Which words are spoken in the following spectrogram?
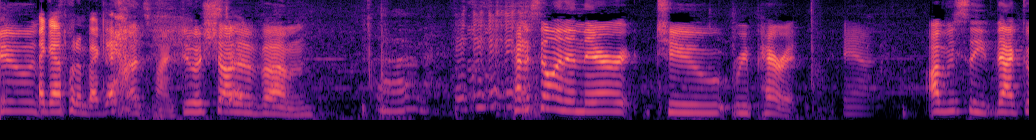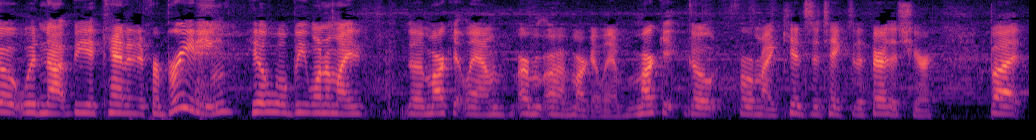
Do- I gotta put him back down. that's fine. Do a shot of um, penicillin in there to repair it. And obviously, that goat would not be a candidate for breeding. He will be one of my the market lamb or uh, market lamb market goat for my kids to take to the fair this year. But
